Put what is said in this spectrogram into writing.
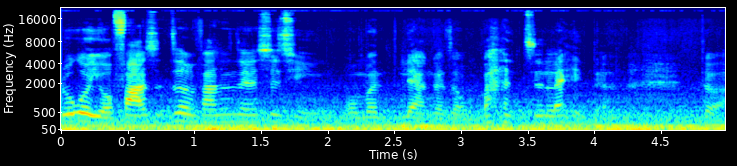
如果有发生真的发生这件事情，我们两个怎么办之类的，对吧、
